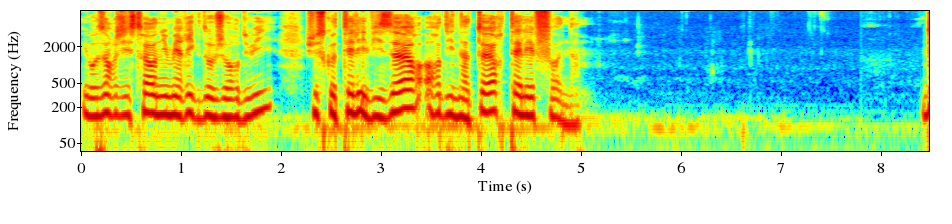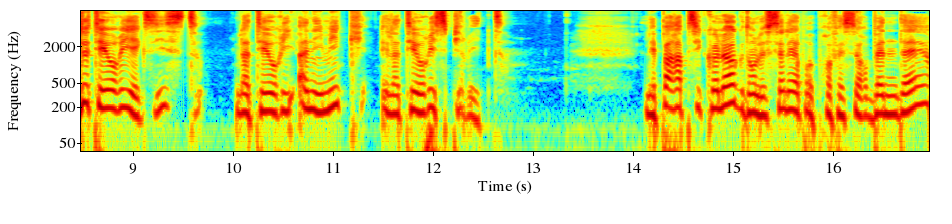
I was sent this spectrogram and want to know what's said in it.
et aux enregistreurs numériques d'aujourd'hui, jusqu'aux téléviseurs, ordinateurs, téléphones. Deux théories existent, la théorie animique et la théorie spirit. Les parapsychologues, dont le célèbre professeur Bender,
